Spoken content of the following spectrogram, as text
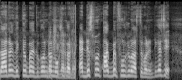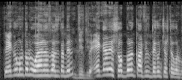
দাঁড়া থাকে দেখতে পাবে দোকানটা নকশি কার্পেট। অ্যাড্রেস ফোন থাকবে ফোন করে আসতে পারেন ঠিক আছে? তো এখন মূলত আমরা ওয়ার হাউস আছে তাদের। তো এখানে সব ধরনের কার্পেট দেখার চেষ্টা করব।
